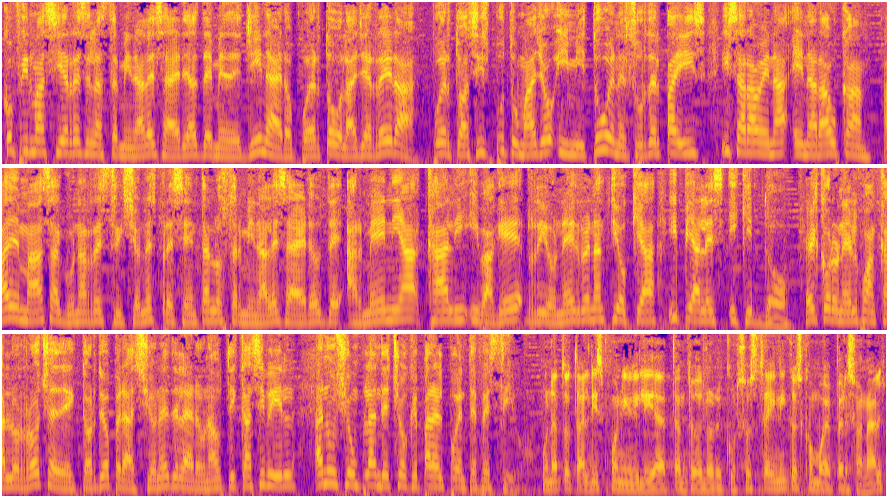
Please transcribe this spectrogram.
confirma cierres en las terminales aéreas de Medellín, Aeropuerto Olaya Herrera, Puerto Asís Putumayo y Mitú en el sur del país y Saravena en Arauca. Además, algunas restricciones presentan los terminales terminales aéreos de Armenia, Cali, Ibagué, Río Negro en Antioquia y Piales y Quibdó. El coronel Juan Carlos Rocha, director de operaciones de la Aeronáutica Civil, anunció un plan de choque para el puente festivo. Una total disponibilidad tanto de los recursos técnicos como de personal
